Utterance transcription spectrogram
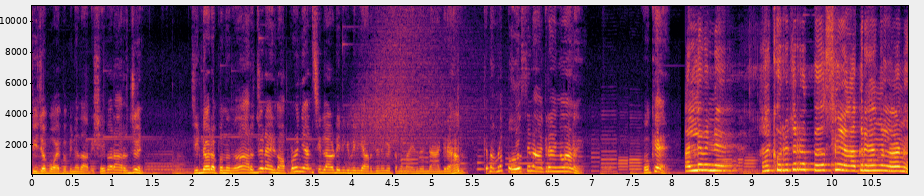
സിജോ പോയപ്പോൾ പിന്നെ അത് അഭിഷേക് ഒരു അർജുൻ. ജിൻഡോടൊപ്പം നിന്നത് അർജുനായിരുന്നു അപ്പോഴും ഞാൻ അവിടെ ഇരിക്കുമ്പോൾ എനിക്ക് അർജുന് കിട്ടണമെന്നായിരുന്നു എന്റെ ആഗ്രഹം. നമ്മുടെ പേഴ്സണൽ ആഗ്രഹങ്ങളാണ്. ഓക്കെ അല്ല പിന്നെ അതൊക്കെ ഓരോരുത്തരുടെ പേഴ്സണൽ ആഗ്രഹങ്ങളാണ്.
